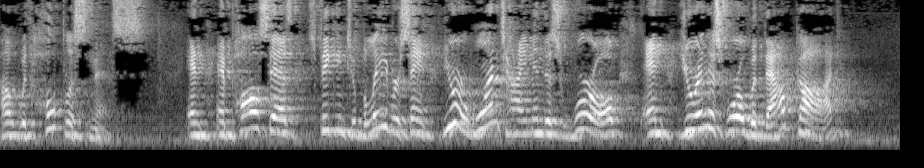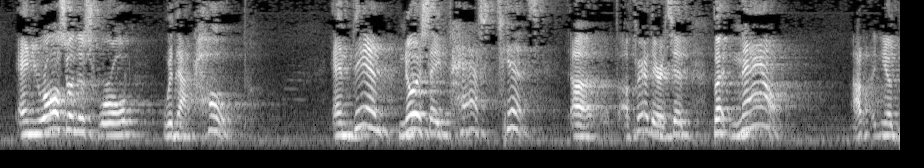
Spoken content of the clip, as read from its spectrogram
uh, with hopelessness. And, and Paul says, speaking to believers, saying, You are one time in this world, and you're in this world without God, and you're also in this world without hope. And then notice a past tense uh, affair there. It says, but now. I, you know,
